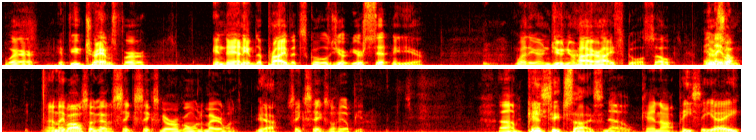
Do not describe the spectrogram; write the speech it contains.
Where if you transfer into any of the private schools, you're you're sitting a year, whether you're in junior high or high school. So And they've some, al- and they've also got a six six girl going to Maryland. yeah, Six six will help you. Um, can't PC teach size. no, cannot. PCA,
